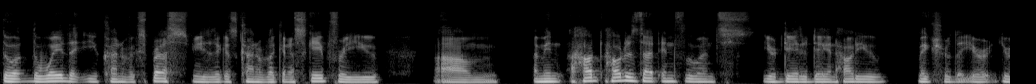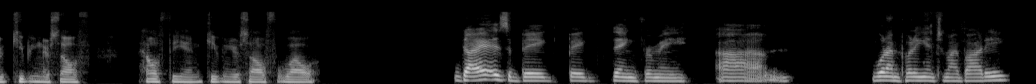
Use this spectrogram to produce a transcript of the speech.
the the way that you kind of express music is kind of like an escape for you. Um i mean how how does that influence your day to day and how do you make sure that you're you're keeping yourself healthy and keeping yourself well diet is a big big thing for me. Um what i'm putting into my body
